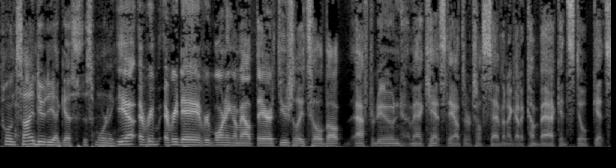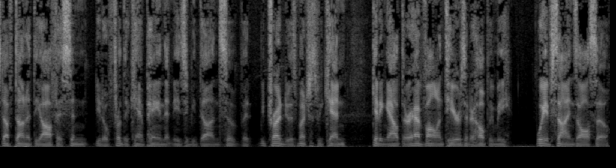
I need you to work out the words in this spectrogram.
pulling sign duty, I guess, this morning. Yeah, every every day, every morning, I'm out there. It's usually till about afternoon. I mean, I can't stay out there until seven. I got to come back and still get stuff done at the office, and you know, for the campaign that needs to be done. So, but we try to do as much as we can, getting out there. I have volunteers that are helping me wave signs also.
